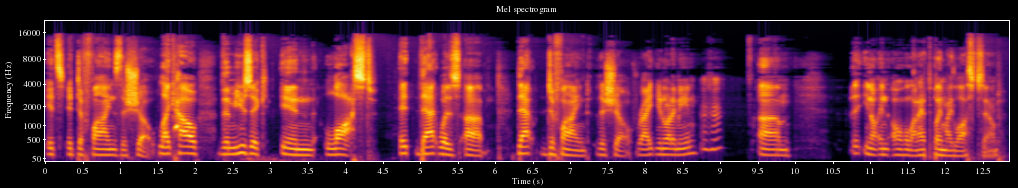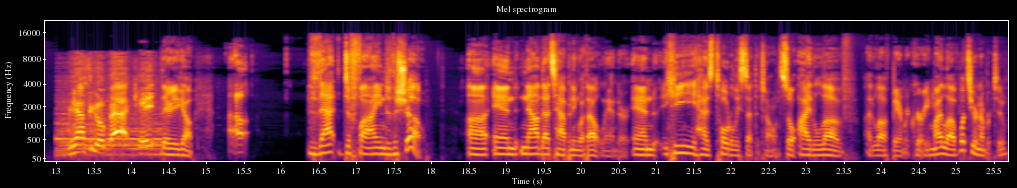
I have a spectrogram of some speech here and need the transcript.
it's it defines the show. Like how the music in Lost, it that was uh, that defined the show, right? You know what I mean? Mm-hmm. Um, you know, and oh, hold on, I have to play my Lost sound. We have to go back, Kate. There you go. Uh, that defined the show. Uh, and now that's happening with Outlander, and he has totally set the tone. So I love, I love Bear McCreary. My love. What's your number two?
